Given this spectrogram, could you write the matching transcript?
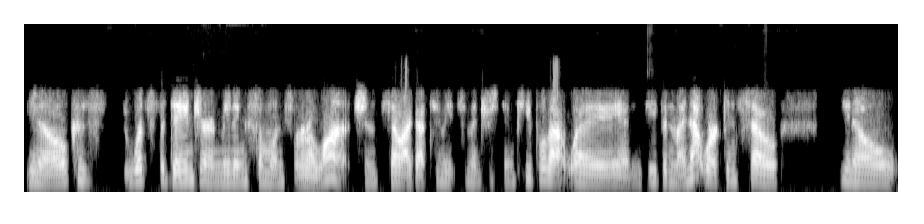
you know, because what's the danger in meeting someone for a lunch? And so I got to meet some interesting people that way and deepen my network. And so, you know,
